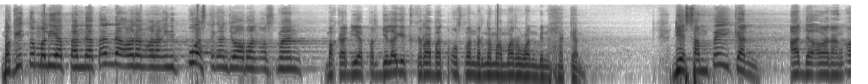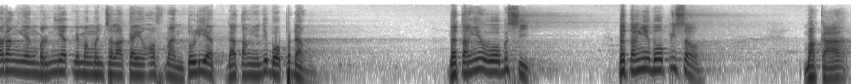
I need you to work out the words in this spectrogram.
Begitu melihat tanda-tanda orang-orang ini puas dengan jawaban Utsman, maka dia pergi lagi ke kerabat Utsman bernama Marwan bin Hakam. Dia sampaikan ada orang-orang yang berniat memang mencelakai Utsman. Tuh lihat, datangnya dia bawa pedang. Datangnya bawa besi. Datangnya bawa pisau. Maka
